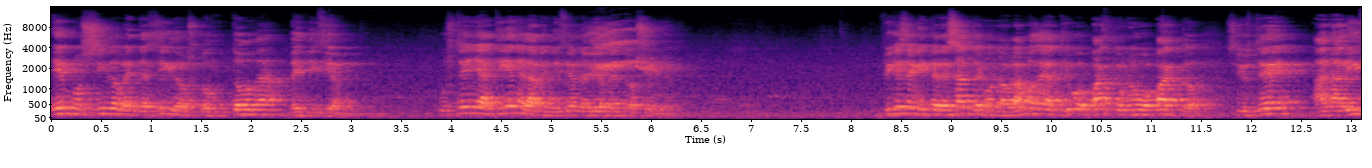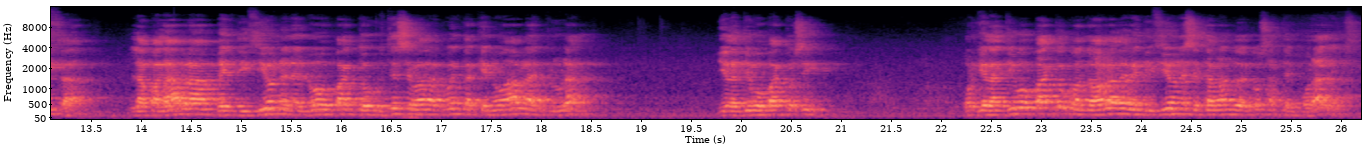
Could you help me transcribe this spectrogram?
hemos sido bendecidos con toda bendición. Usted ya tiene la bendición de Dios dentro suyo. Fíjese que interesante, cuando hablamos de antiguo pacto, nuevo pacto, si usted analiza la palabra bendición en el nuevo pacto, usted se va a dar cuenta que no habla en plural. Y el antiguo pacto sí. Porque el antiguo pacto cuando habla de bendiciones está hablando de cosas temporales.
